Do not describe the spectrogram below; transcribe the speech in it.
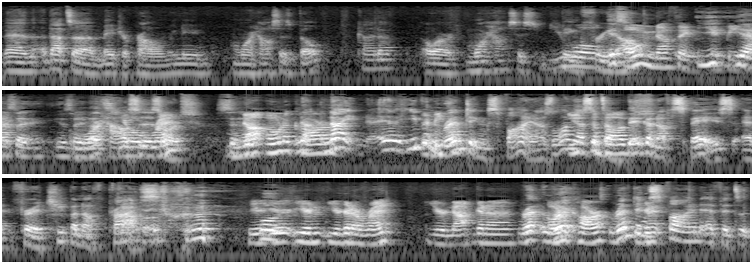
then that's a major problem. We need more houses built, kind of, or more houses You being will freed up. own nothing. You, be yeah, happy. say, you say More houses You'll or- so- not own a No, car. not, uh, even Maybe- renting's fine as long as it's bugs. a big enough space and for a cheap enough price. You're, Well- you're, you're, you're gonna rent. You're not gonna Rent, own a car. renting's You're fine if it's a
